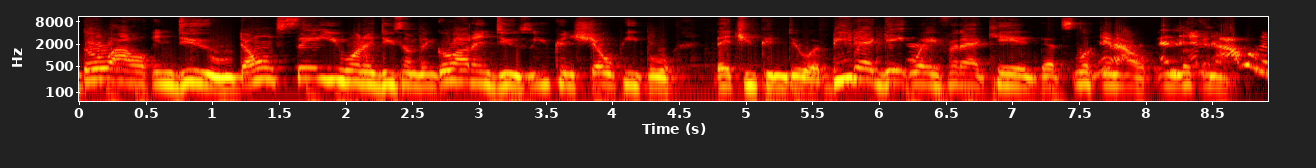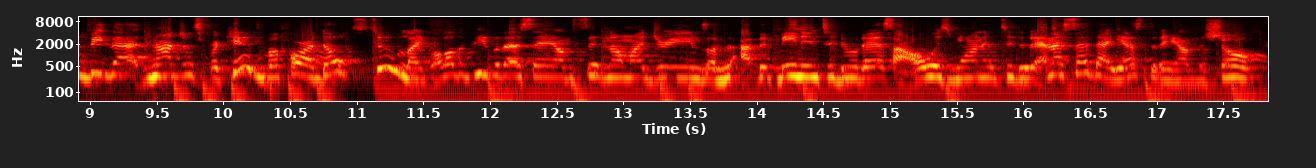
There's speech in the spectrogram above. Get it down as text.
go out and do. Don't say you want to do something. Go out and do so you can show people that you can do it. Be that gateway for that kid that's looking yeah. out and, and looking and out. I want to be that not just for kids but for adults too. Like all the people that say I'm sitting on my dreams. i have been meaning to do this. I always wanted to do that, and I said that yesterday on the show.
